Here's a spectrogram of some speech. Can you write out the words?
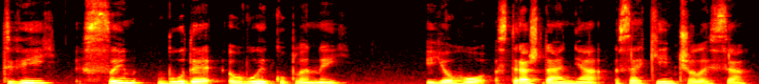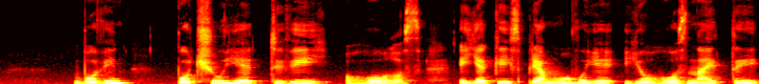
твій син буде викуплений, його страждання закінчилися, бо він почує твій голос, який спрямовує його знайти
